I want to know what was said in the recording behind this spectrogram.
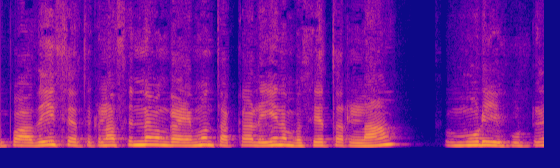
இப்போ அதையும் சேர்த்துக்கலாம். சின்ன வெங்காயமும் தக்காளியும் நம்ம சேர்த்துடலாம் இப்போ மூடியை போட்டு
